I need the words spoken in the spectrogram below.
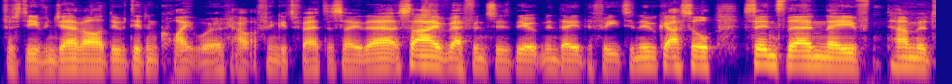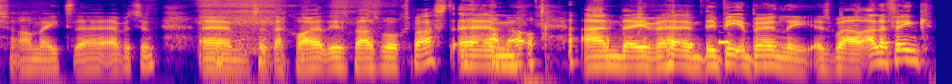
for Steven Gerrard, who didn't quite work out. I think it's fair to say there. Si references the opening day defeat to Newcastle. Since then, they've hammered our mate there, Everton. Um, said that quietly as Baz walks past. Um, and they've um, they've beaten Burnley as well. And I think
